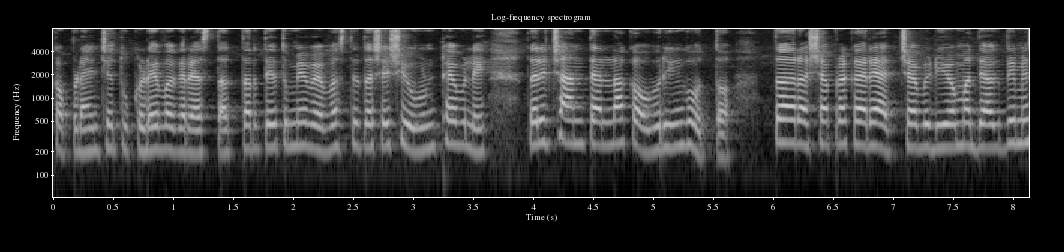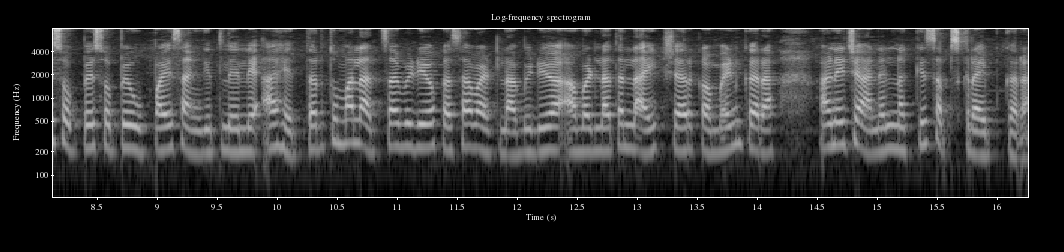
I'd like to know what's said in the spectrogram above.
कपड्यांचे तुकडे वगैरे असतात तर ते तुम्ही व्यवस्थित असे शिवून ठेवले तरी छान त्याला कवरिंग होतं. तर अशा प्रकारे आजच्या व्हिडिओमध्ये अगदी मी सोपे सोपे उपाय सांगितलेले आहेत. तर तुम्हाला आजचा व्हिडिओ कसा वाटला? व्हिडिओ आवडला तर लाईक शेअर कमेंट करा आणि चॅनल नक्की सबस्क्राईब करा.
